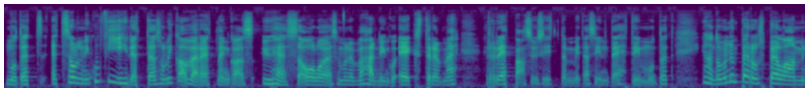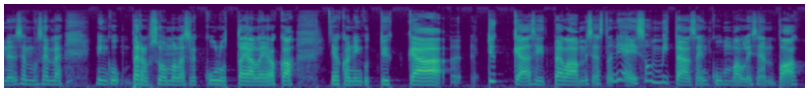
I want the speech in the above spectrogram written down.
mutta et, et se oli niinku viihdettä ja se oli kavereiden kanssa yhdessä olo ja semmoinen vähän niinku ekstreme repäsy sitten, mitä siinä tehtiin. Mutta ihan tuommoinen peruspelaaminen semmoiselle niinku perussuomalaiselle kuluttajalle, joka, joka niinku tykkää, tykkää siitä pelaamisesta, niin ei se ole mitään sen kummallisempaa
